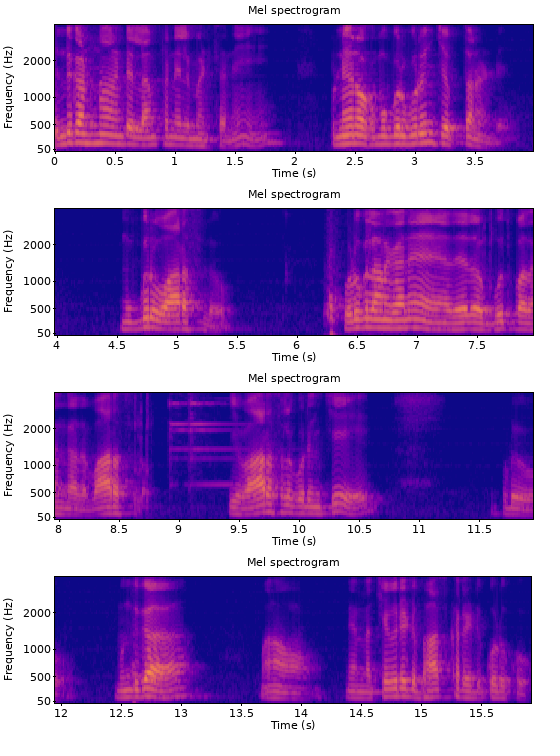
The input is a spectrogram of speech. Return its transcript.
ఎందుకంటున్నానంటే లంపెన్ ఎలిమెంట్స్ అని. ఇప్పుడు నేను ఒక ముగ్గురు గురించి చెప్తానండి. ముగ్గురు వారసులు. కొడుకులు అనగానే అదేదో భూతపదం కాదు వారసులు. ఈ వారసుల గురించి ఇప్పుడు ముందుగా మనం నిన్న చెవిరెడ్డి భాస్కర్ రెడ్డి కొడుకు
